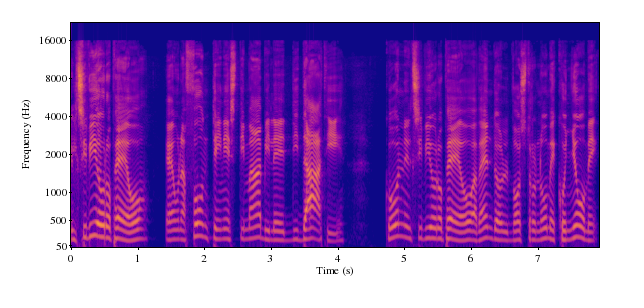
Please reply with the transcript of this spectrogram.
il CV europeo è una fonte inestimabile di dati. Con il CV europeo, avendo il vostro nome e cognome,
